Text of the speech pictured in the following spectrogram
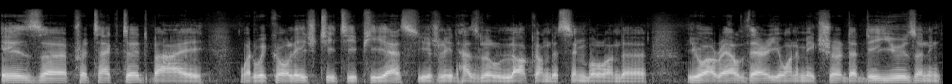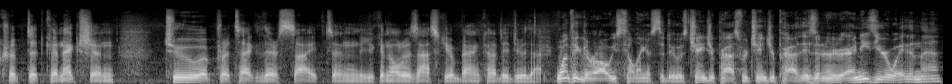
is uh, protected by what we call HTTPS. Usually it has a little lock on the symbol on the URL there. You want to make sure that they use an encrypted connection to uh, protect their site. And you can always ask your bank how they do that. One thing they're always telling us to do is change your password, change your password. Is there an easier way than that?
